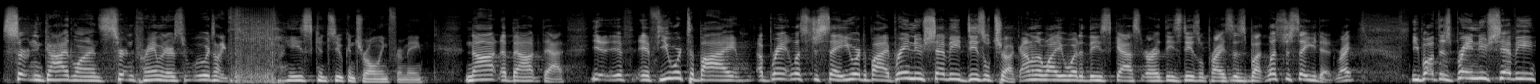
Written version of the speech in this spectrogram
certain guidelines, certain parameters, we're like, he's too controlling for me. Not about that. If, if you were to buy a brand, let's just say you were to buy a brand new Chevy diesel truck. I don't know why you would at these gas or at these diesel prices, but let's just say you did, right? You bought this brand new Chevy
